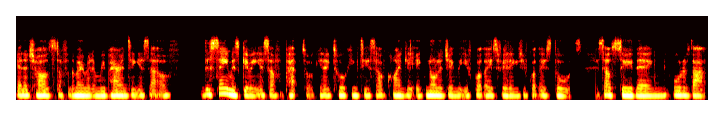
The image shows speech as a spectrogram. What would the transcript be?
inner child stuff at the moment and reparenting yourself. The same as giving yourself a pep talk, you know, talking to yourself kindly, acknowledging that you've got those feelings, you've got those thoughts, self soothing, all of that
